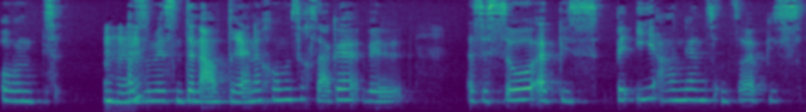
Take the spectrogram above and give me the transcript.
Und mhm. also wir sind dann auch Tränen gekommen, muss ich sagen, weil es ist so etwas Beeinengendes und so etwas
